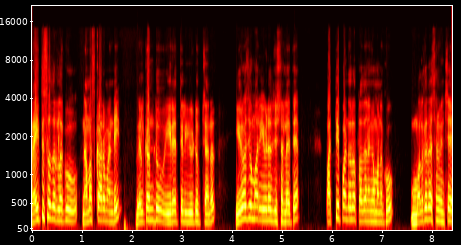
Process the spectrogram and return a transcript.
రైతు సోదరులకు నమస్కారం అండి. వెల్కమ్ టు ఈరెత్తిలి యూట్యూబ్ ఛానల్. ఈరోజు మరి ఈ వీడియో చూసినట్లయితే పత్తి పంటలో ప్రధానంగా మనకు మొలక దశ నుంచే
